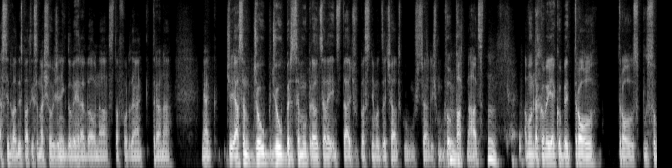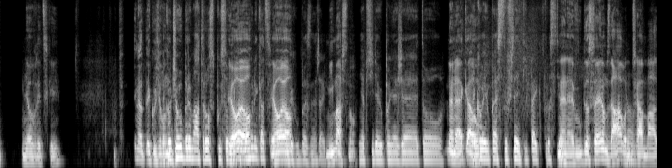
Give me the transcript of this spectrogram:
asi dva dny zpátky jsem našel, že někdo vyhrával na Stafforda, teda na nějak, že já jsem Joe, Joe Bird jsem mu projel celý Instač vlastně od začátku, už třeba když mu bylo hmm. 15. Hmm. A on takový jakoby troll, troll způsob měl vždycky. Jinak, jako, že on... jako Joe Bird má troll způsob jo, jako jo. komunikace, jo, jo. bych vůbec neřekl. Mímař, no. Mně přijde úplně, že je to ne, ne, kámo. takový úplně slušný týpek prostě. Ne, ne, to se jenom zdá, on no. třeba má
